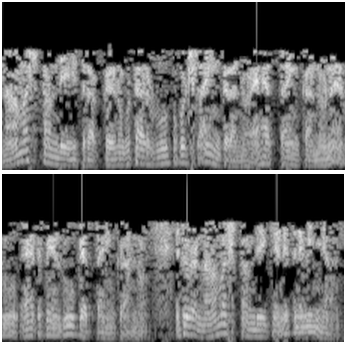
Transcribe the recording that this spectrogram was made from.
නාමස්කන්ධය විතරක් කරනකොට අර රූප කොටස අයින් කරනවා. ඇහත් අයින් කරනවා. ඇහැට පෙනෙන රූපයත් අයින් කරනවා. ඒතකොට නාමස්කන්ධය කියන්නේ එතන විඥානයි.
